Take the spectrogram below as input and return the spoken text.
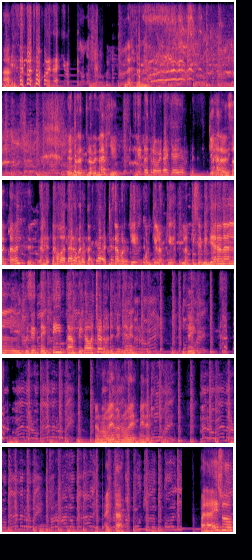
¿Ah? Nuestro Es nuestro homenaje. Sí, nuestro homenaje ahí. Claro, exactamente. Lo mataron por picado O sea, choro. porque, porque los que los que se pidieron al presidente de Haití estaban picados a choros, definitivamente. ¿Sí? Me robé, me robé, mire. Ahí está. Para eso,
